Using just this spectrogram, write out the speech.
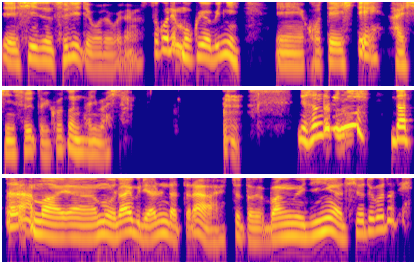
えーシーズン3ということでございます。そこで木曜日に、えー固定して配信するということになりました。うんで、その時に、だったら、まあ、もうライブでやるんだったら、ちょっと番組リニューアルしようということで、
